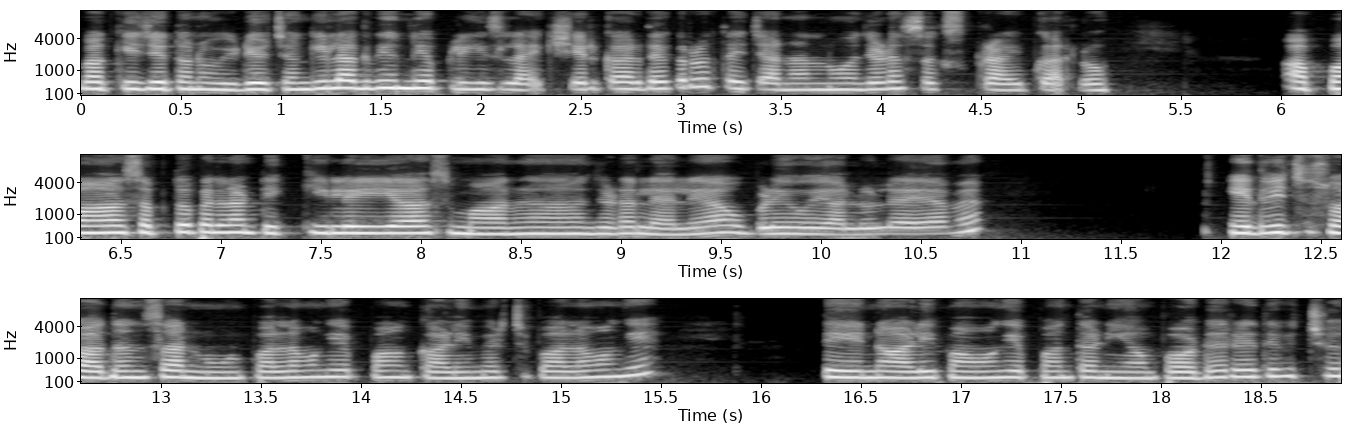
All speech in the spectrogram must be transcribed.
ਬਾਕੀ ਜੇ ਤੁਹਾਨੂੰ ਵੀਡੀਓ ਚੰਗੀ ਲੱਗਦੀ ਹੁੰਦੀ ਹੈ ਪਲੀਜ਼ ਲਾਈਕ ਸ਼ੇਅਰ ਕਰ ਦਿਆ ਕਰੋ ਤੇ ਚੈਨਲ ਨੂੰ ਜਿਹੜਾ ਸਬਸਕ੍ਰਾਈਬ ਕਰ ਲਓ। ਆਪਾਂ ਸਭ ਤੋਂ ਪਹਿਲਾਂ ਟਿੱਕੀ ਲਈ ਆ ਸਮਾਨ ਜਿਹੜਾ ਲੈ ਲਿਆ, ਉਬਲੇ ਹੋਏ ਆਲੂ ਲੈ ਆ ਮੈਂ। ਇਹਦੇ ਵਿੱਚ ਸਵਾਦ ਅਨੁਸਾਰ ਨੂਣ ਪਾ ਲਵਾਂਗੇ, ਆਪਾਂ ਕਾਲੀ ਮਿਰਚ ਪਾ ਲਵਾਂਗੇ ਤੇ ਨਾਲ ਹੀ ਪਾਵਾਂਗੇ ਆਪਾਂ ਧਨੀਆ ਪਾਊਡਰ ਇਹਦੇ ਵਿੱਚ।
